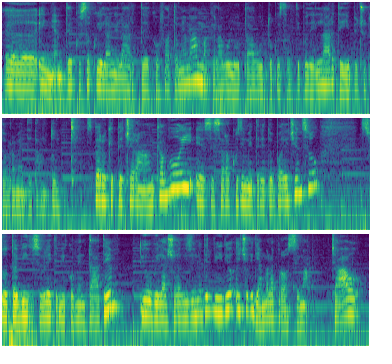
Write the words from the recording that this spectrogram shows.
Eh, e niente questa qui è la nell'arte che ho fatto a mia mamma che l'ha voluta ha avuto questo tipo di nell'arte e gli è piaciuto veramente tanto. Spero che piacerà anche a voi e se sarà così metterete un pollice in su sotto il video se volete mi commentate. Io vi lascio la visione del video e ci vediamo alla prossima. Ciao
